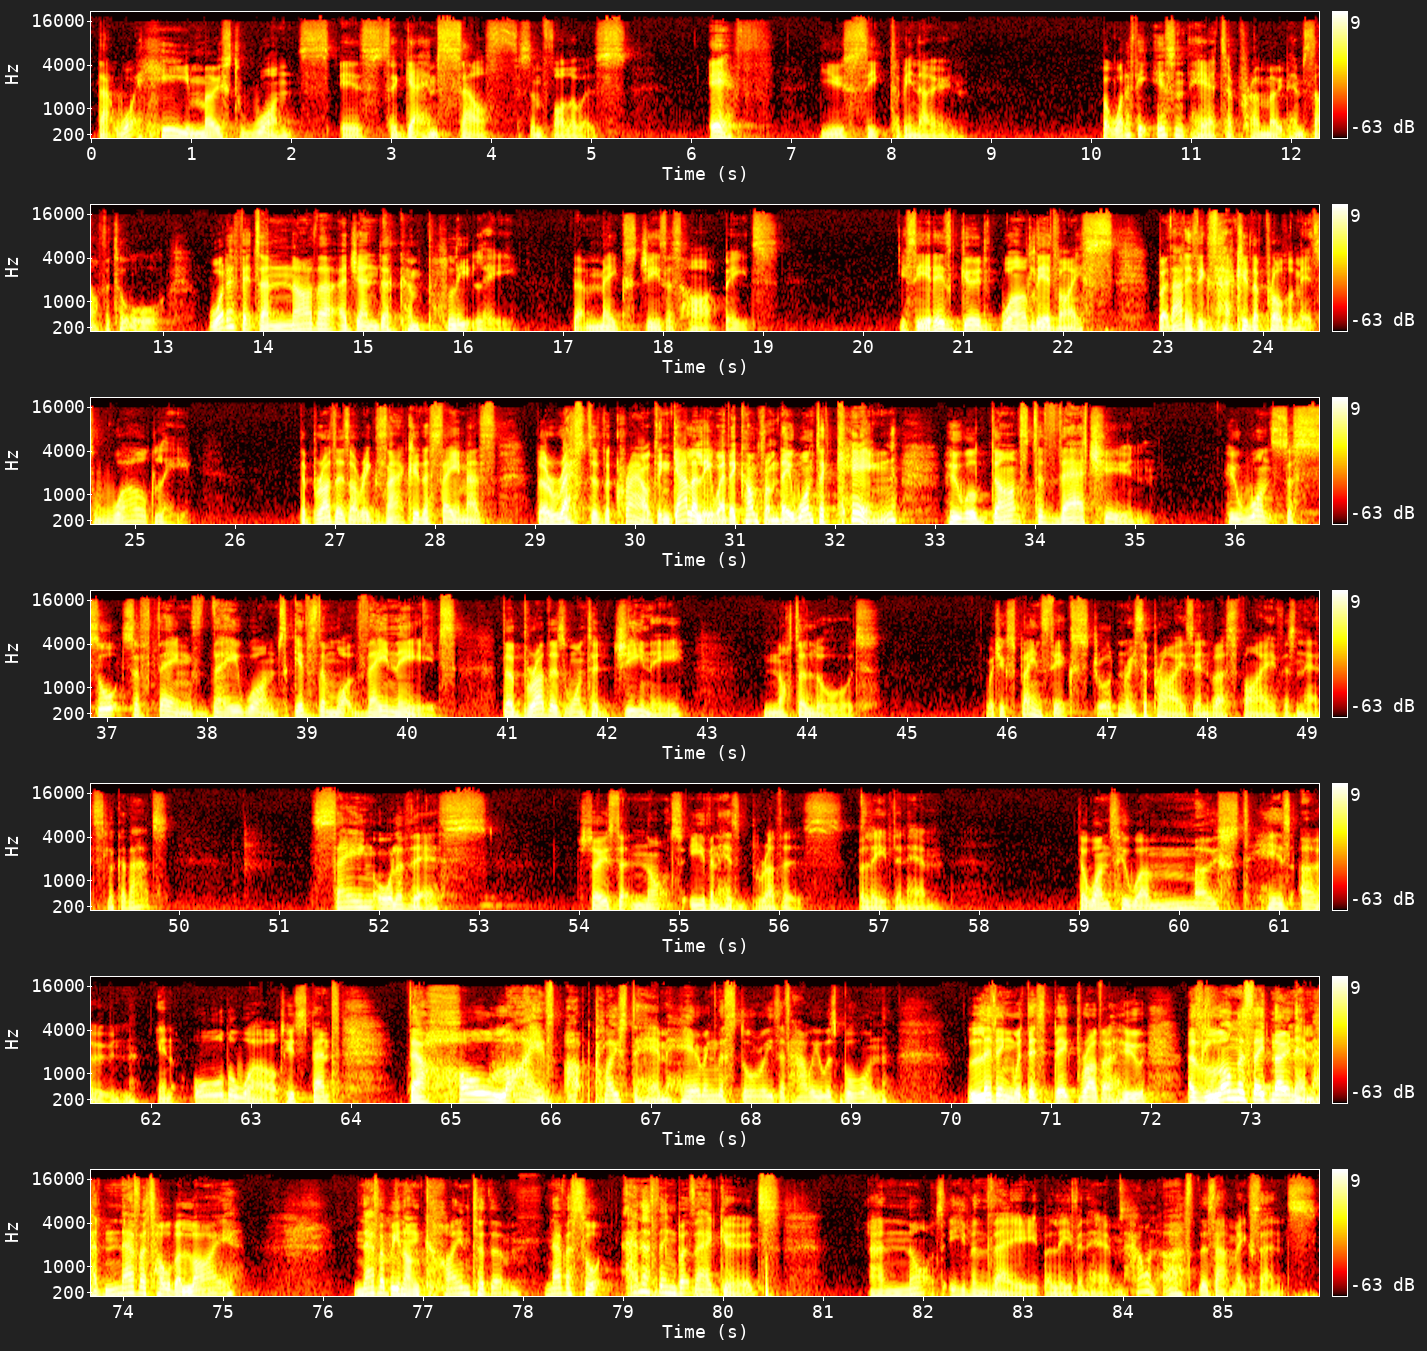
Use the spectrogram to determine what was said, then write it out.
That what he most wants is to get himself some followers, if you seek to be known. But what if he isn't here to promote himself at all? What if it's another agenda completely that makes Jesus' heart beat? You see, it is good worldly advice, but that is exactly the problem. It's worldly. The brothers are exactly the same as the rest of the crowds in Galilee, where they come from. They want a king who will dance to their tune, who wants the sorts of things they want, gives them what they need. The brothers want a genie, not a lord. Which explains the extraordinary surprise in verse 5, isn't it? Look at that. Saying all of this shows that not even his brothers believed in him. The ones who were most his own in all the world, who'd spent their whole lives up close to him, hearing the stories of how he was born, living with this big brother who, as long as they'd known him, had never told a lie, never been unkind to them, never sought anything but their good, and not even they believe in him. How on earth does that make sense?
